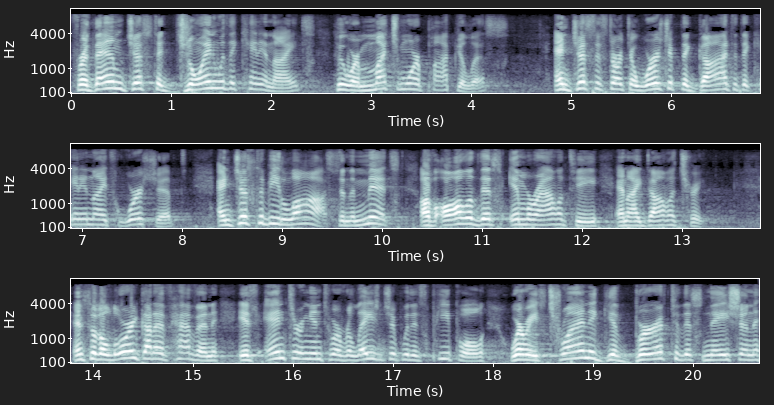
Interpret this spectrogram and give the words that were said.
for them just to join with the Canaanites, who were much more populous, and just to start to worship the gods that the Canaanites worshipped, and just to be lost in the midst of all of this immorality and idolatry. And so the Lord God of heaven is entering into a relationship with his people where he's trying to give birth to this nation,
